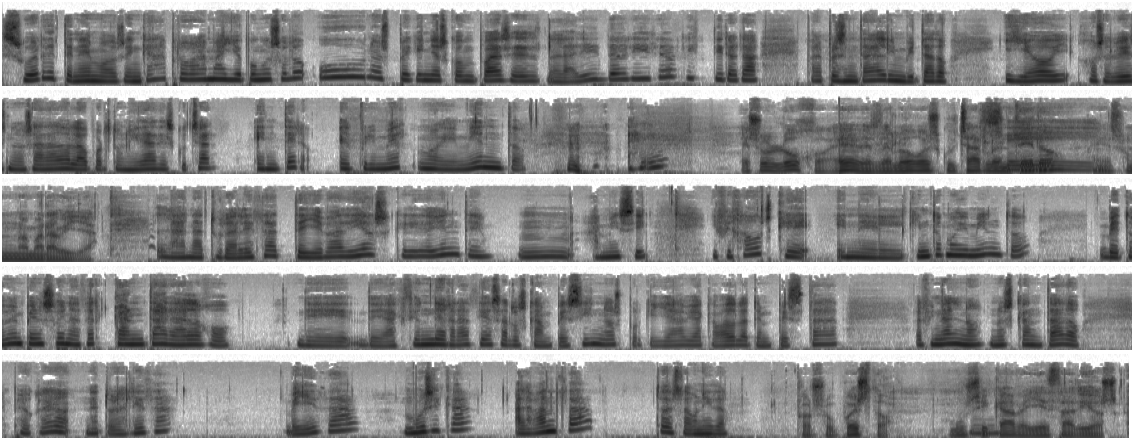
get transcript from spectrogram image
Qué suerte tenemos. En cada programa yo pongo solo unos pequeños compases para presentar al invitado. Y hoy José Luis nos ha dado la oportunidad de escuchar entero el primer movimiento. es un lujo, ¿eh? desde luego escucharlo entero es una maravilla. La naturaleza te lleva a Dios, querido oyente. Mm, a mí sí. Y fijaos que en el quinto movimiento Beethoven pensó en hacer cantar algo de, acción de gracias a los campesinos porque ya había acabado la tempestad. Al final no, no es cantado. Pero claro, naturaleza, belleza, música, alabanza, todo está unido. Por supuesto. Música, mm. belleza, Dios.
